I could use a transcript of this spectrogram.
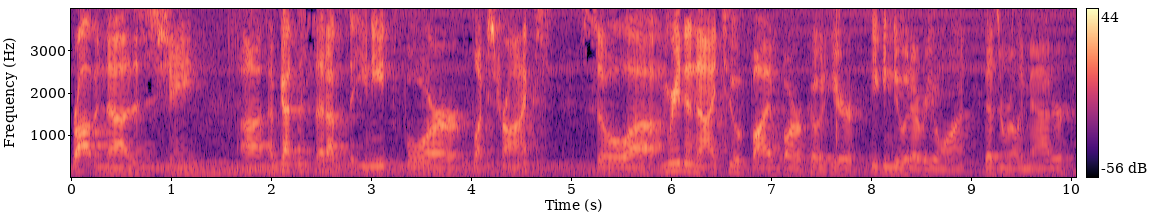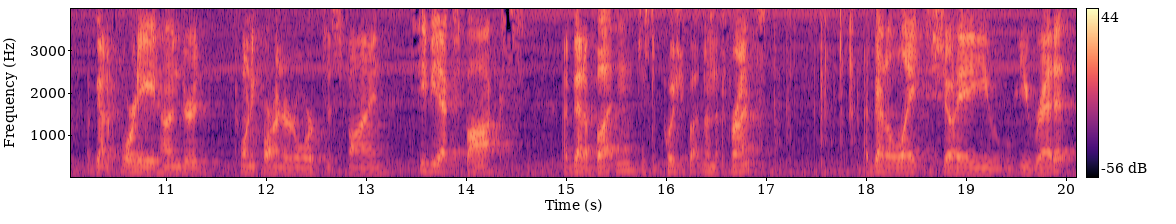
Robin, uh, this is Shane. Uh, I've got the setup that you need for Flextronics. So uh, I'm reading an I205 barcode here. You can do whatever you want. It doesn't really matter. I've got a 4800, 2400 will work just fine. CBX box. I've got a button, just a push button on the front. I've got a light to show hey you you read it,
